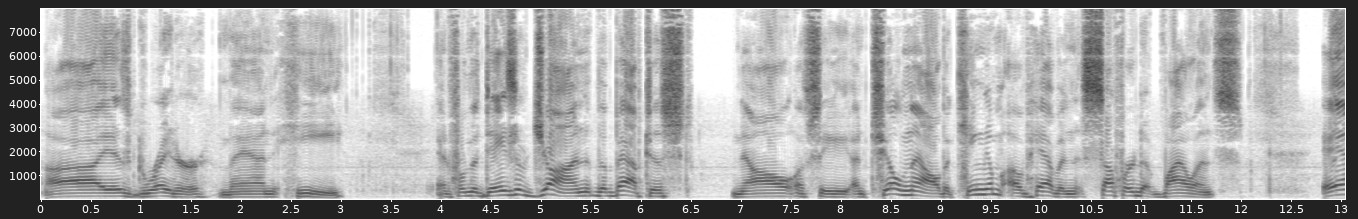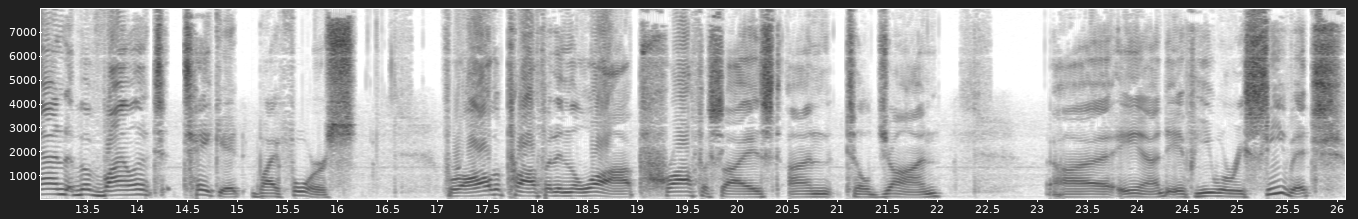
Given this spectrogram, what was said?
uh, is greater than he. And from the days of John the Baptist, now, let's see, until now, the kingdom of heaven suffered violence, and the violent take it by force. For all the prophet in the law prophesied until John. Uh, and if ye will receive it,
